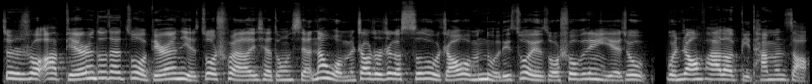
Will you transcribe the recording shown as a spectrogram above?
就是说啊，别人都在做，别人也做出来了一些东西，那我们照着这个思路，只要我们努力做一做，说不定也就文章发的比他们早。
